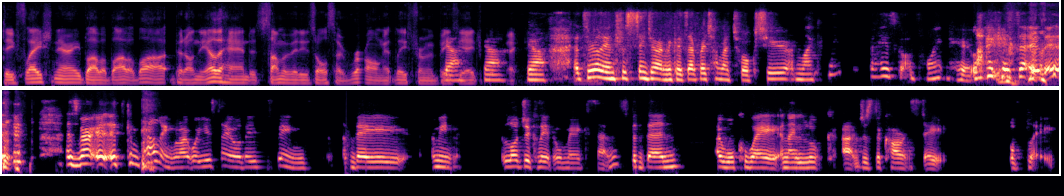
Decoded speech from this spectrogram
deflationary, blah blah blah blah blah. But on the other hand, it's, some of it is also wrong, at least from a yeah, BCH yeah, perspective. yeah. It's really interesting, Jeremy, because every time I talk to you, I'm like, "Hmm, he's got a point here. Like it's it, it, it's very it's compelling, right? What you say, all these things. They, I mean, logically it all makes sense. But then I walk away and I look at just the current state of play.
